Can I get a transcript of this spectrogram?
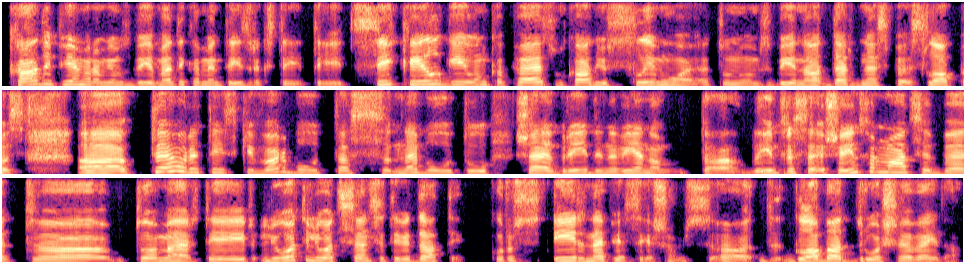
Kādi, piemēram, jums bija medikamenti izrakstīti, cik ilgi un kāpēc, un kādi jūs slimojat, un jums bija darbnespējas lapas? Uh, teoretiski varbūt tas nebūtu šajā brīdī nevienam tā interesējuša informācija, bet uh, tomēr tie ir ļoti, ļoti sensitīvi dati, kurus ir nepieciešams uh, glabāt drošajā veidā.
